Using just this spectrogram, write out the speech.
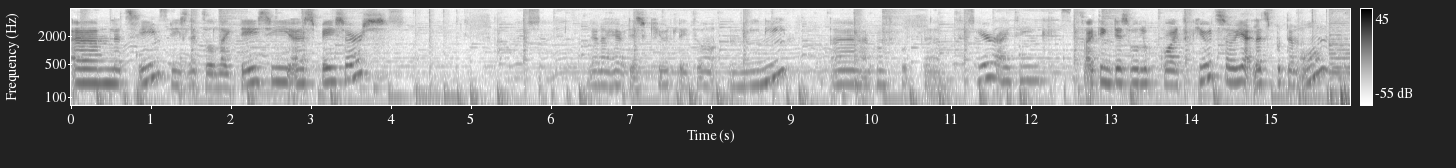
Um, let's see, these little like daisy uh, spacers. Then I have this cute little mini. Um, I'm going to put that here, I think. So I think this will look quite cute. So yeah, let's put them on.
